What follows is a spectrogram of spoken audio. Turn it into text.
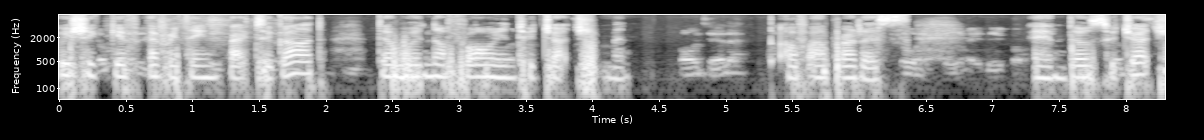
we should give everything back to God that will not fall into judgment of our brothers. And those who judge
